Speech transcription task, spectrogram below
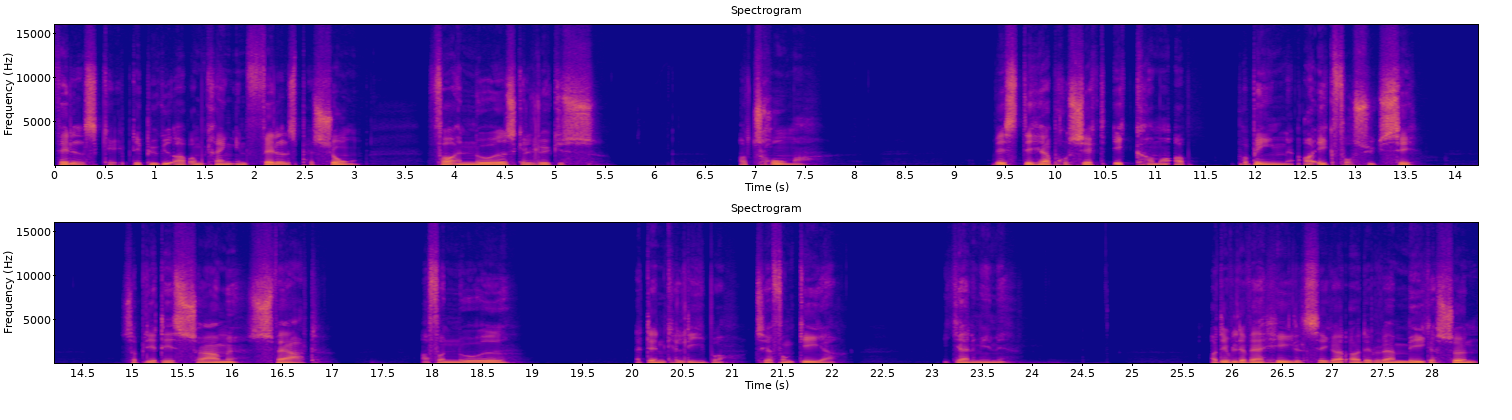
fællesskab. Det er bygget op omkring en fælles passion for, at noget skal lykkes. Og tro mig, hvis det her projekt ikke kommer op på benene og ikke får succes, så bliver det sørme svært at få noget af den kaliber til at fungere i Kærneminde. Og det vil da være helt sikkert, og det vil være mega synd,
